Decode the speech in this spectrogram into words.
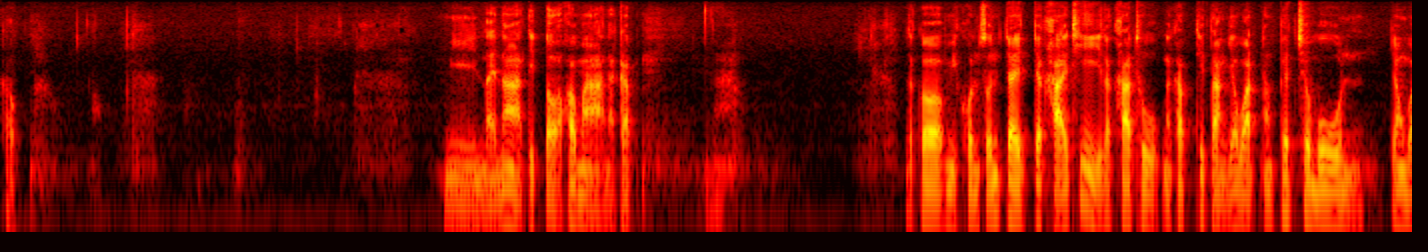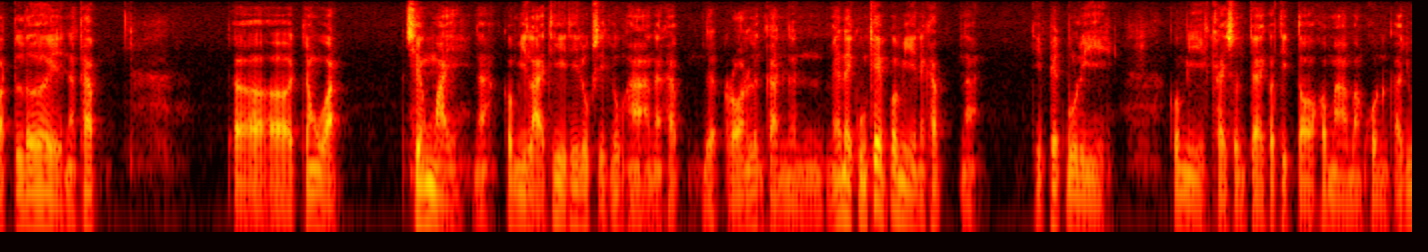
เขามีนายหน้าติดต่อเข้ามานะครับ แล้วก็มีคนสนใจจะขายที่ราคาถูกนะครับ ที่ต่างจังหวัดทั้งเพชรบูรณ์ จังหวัดเลยนะครับ จังหวัดเชียงใหม่นะก็มีหลายที่ที่ลูกศิษย์ลูกหานะครับเดือดร้อนเรื่องการเงิน แม้ในกรุงเทพก็มีนะครับนะที่เพชรบุรี ก็มีใครสนใจก็ติดต่อเข้ามาบางคนอายุ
